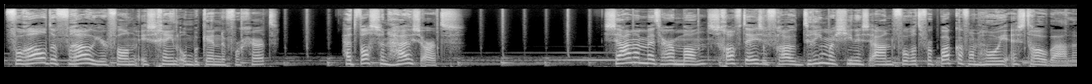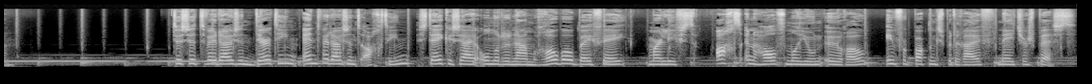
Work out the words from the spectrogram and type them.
Vooral de vrouw hiervan is geen onbekende voor Gert. Het was zijn huisarts. Samen met haar man schaft deze vrouw drie machines aan voor het verpakken van hooi en strobalen. Tussen 2013 en 2018 steken zij onder de naam RoboBV maar liefst 8,5 miljoen euro in verpakkingsbedrijf Nature's Best.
